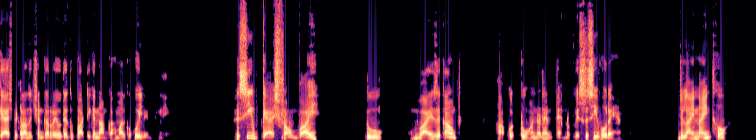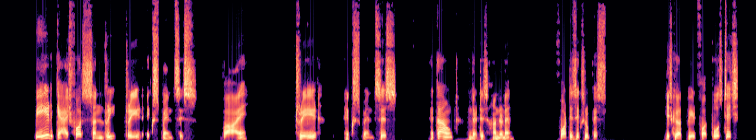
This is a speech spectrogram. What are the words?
कैश पे ट्रांजेक्शन कर रहे होते हैं तो पार्टी के नाम का हमारे को कोई लेन देन नहीं receive cash from Y to Y's account आपको two hundred and ten rupees receive हो रहे हैं। जुलाई नाइन्थ को paid cash for sundry trade expenses by trade expenses account that is hundred and forty six rupees इसके बाद पेड फॉर पोस्टेज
